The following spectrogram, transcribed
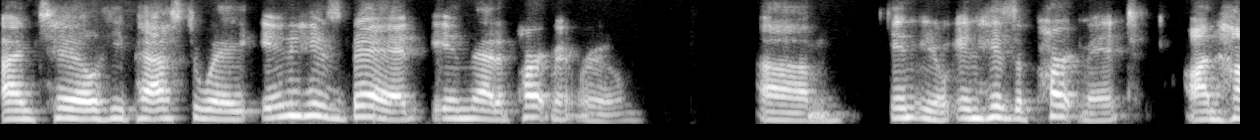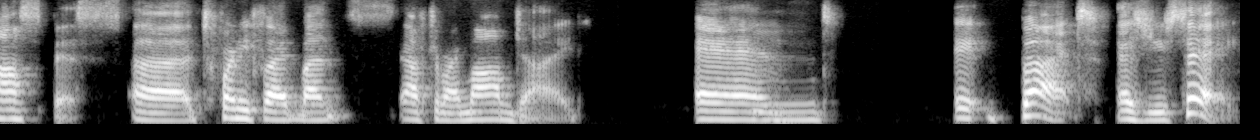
until he passed away in his bed in that apartment room, um, in you know in his apartment on hospice, uh, 25 months after my mom died, and it. But as you say,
